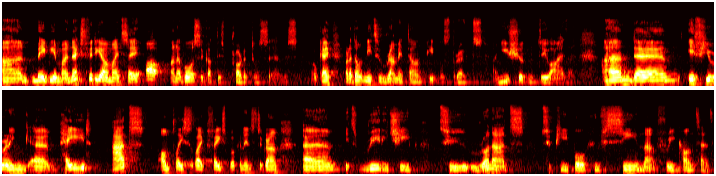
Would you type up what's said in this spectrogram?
And maybe in my next video, I might say, oh, and I've also got this product or service okay? But I don't need to ram it down people's throats, and you shouldn't do either. And um, if you're running um, paid ads on places like Facebook and Instagram, um, it's really cheap to run ads to people who've seen that free content.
